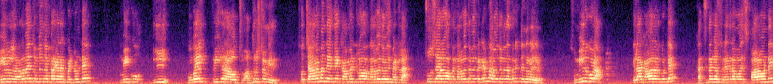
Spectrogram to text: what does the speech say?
మీరు నలభై తొమ్మిది నెంబర్ కనుక పెట్టుంటే మీకు ఈ మొబైల్ ఫ్రీగా రావచ్చు. అదృష్టం మీది సో చాలా మంది అయితే కామెంట్లో నలభై తొమ్మిది పెట్టలా. చూశారు అతను నలభై తొమ్మిది పెట్టాడు నలభై తొమ్మిది అతనికి విన్నర్ అయ్యాడు. సో మీరు కూడా ఇలా కావాలనుకుంటే ఖచ్చితంగా సురేంద్ర మొబైల్స్ ఫాలో అవ్వండి.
